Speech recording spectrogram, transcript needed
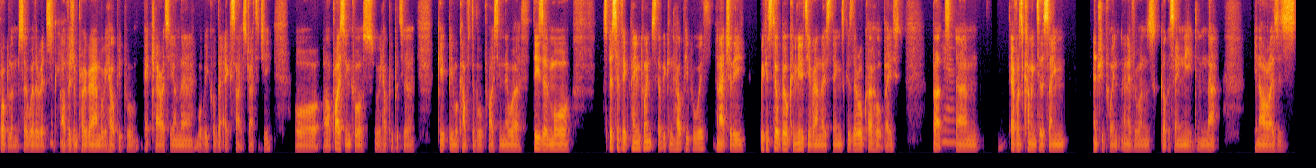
problem. So whether it's Okay. our vision program where we help people get clarity on their what we call their excite strategy, or our pricing course where we help people to get, be more comfortable pricing their worth. These are more specific pain points that we can help people with, and actually we can still build community around those things because they're all cohort based, but Yeah. um, everyone's coming to the same entry point and everyone's got the same need, and that in our eyes is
